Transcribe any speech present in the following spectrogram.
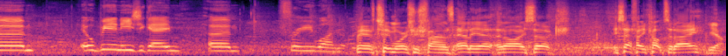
Um, it'll be an easy game. Um, 3 1. We have two more Ipswich fans, Elliot and Isaac. It's FA Cup today. Yeah.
